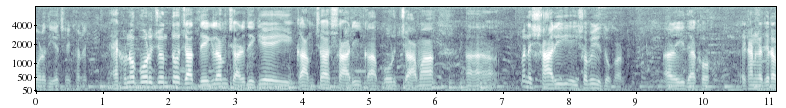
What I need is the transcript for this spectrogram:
করে দিয়েছে এখানে। এখনও পর্যন্ত যা দেখলাম, চারিদিকে এই গামছা, শাড়ি, কাপড়, জামা মানে শাড়ি এইসবেরই দোকান। আর এই দেখো, এখানকার যেটা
